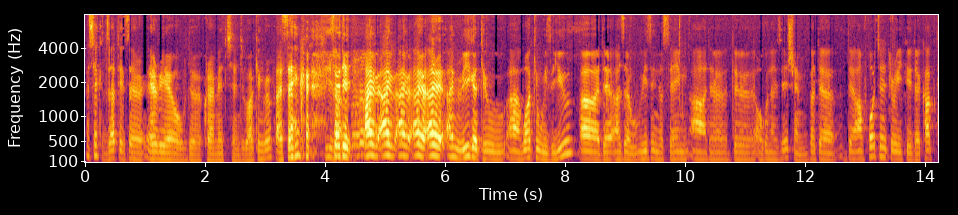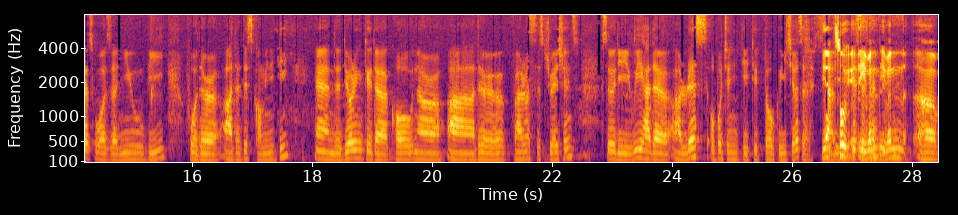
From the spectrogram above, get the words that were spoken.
I think that is the area of the climate change working group. I think yeah. so. The, I'm, I'm, I'm, I'm eager to uh, working with you uh, the, a, within the same uh, the, the organization. But the, the unfortunately, the cactus was a new bee for the uh, this community, and during to the corona uh, the virus situations. So the, we had a, a, less opportunity to talk to each other. So yeah, so even even uh,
